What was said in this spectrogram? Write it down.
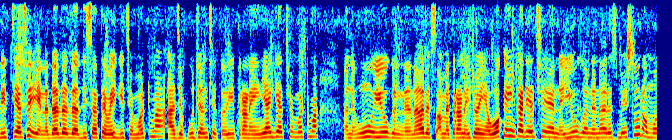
દિત્યા છે એના દાદા દાદી સાથે વહી ગઈ છે મઠમાં. આજે પૂજન છે તો એ ત્રણેય અહીંયા ગયા છે મઠમાં. અને હું યુગ અને નરેશ અમે ત્રણેય જો અહીંયા વોકિંગ કરીએ છીએ અને યુગ અને નરેશ બે શું રમો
